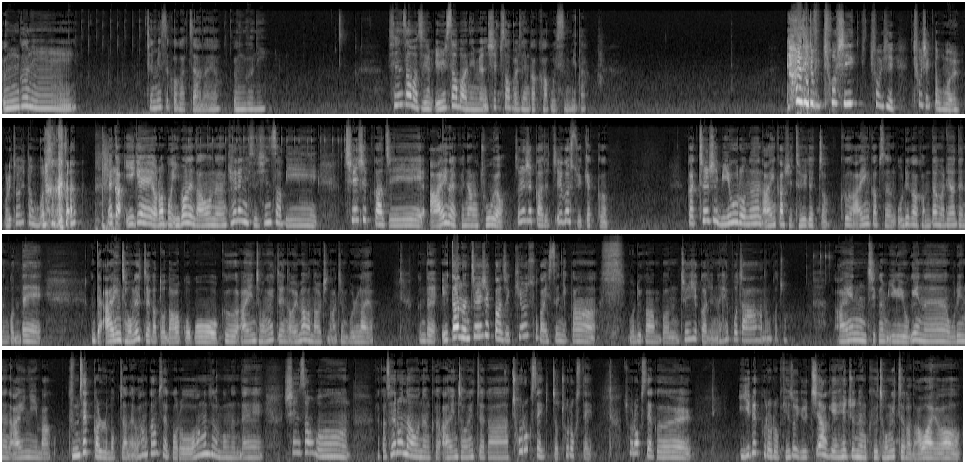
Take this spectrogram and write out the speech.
은근히 재밌을 것 같지 않아요? 은근히. 신서버 지금 1섭 아니면 10섭을 생각하고 있습니다. 혈 이름 초식, 초식, 초식 동물. 우리 초식 동물? 그러니까 이게 여러분 이번에 나오는 케레니스 신섭이 70까지 아인을 그냥 줘요. 70까지 찍을 수 있게끔. 그러니까 70 이후로는 아인 값이 들겠죠. 그 아인 값은 우리가 감당을 해야 되는 건데, 근데 아인 정액제가 또 나올 거고, 그 아인 정액제는 얼마가 나올지는 아직 몰라요. 근데 일단은 70까지 키울 수가 있으니까 우리가 한번 70까지는 해보자 하는 거죠. 아인 지금 이게 여기는 우리는 아인이 막 금색깔로 먹잖아요. 황금색으로 황금색을 먹는데 신섭은 그러니까 새로 나오는 그 아인 정액제가 초록색 있죠. 초록색. 초록색을 200%로 계속 유지하게 해주는 그 정액제가 나와요.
